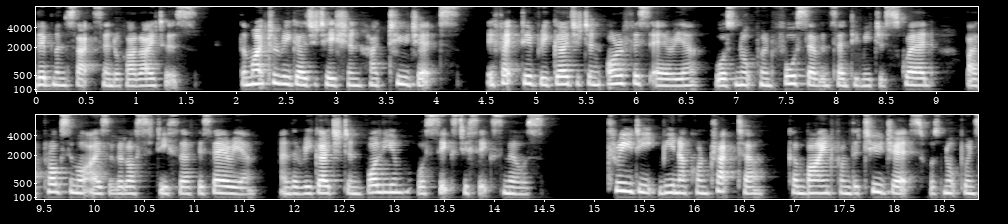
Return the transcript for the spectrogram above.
Libman Sacks endocarditis. The mitral regurgitation had two jets. Effective regurgitant orifice area was 0.47 cm squared by proximal isovelocity surface area, and the regurgitant volume was 66 mils. 3D vena contracta combined from the two jets was 0.7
